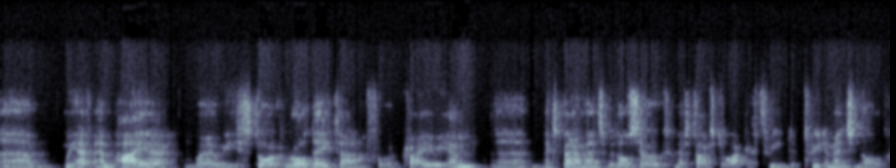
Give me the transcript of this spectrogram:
Um, we have EMPIAR, where we store raw data for cryo-EM uh, experiments, but also have started to archive three, three-dimensional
